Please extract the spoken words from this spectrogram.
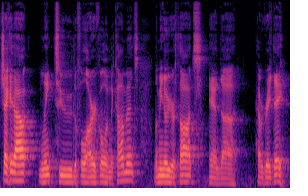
check it out. Link to the full article in the comments. Let me know your thoughts and uh, have a great day.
